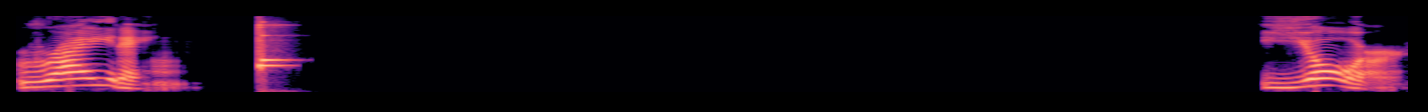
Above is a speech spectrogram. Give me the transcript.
Writing. Your.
